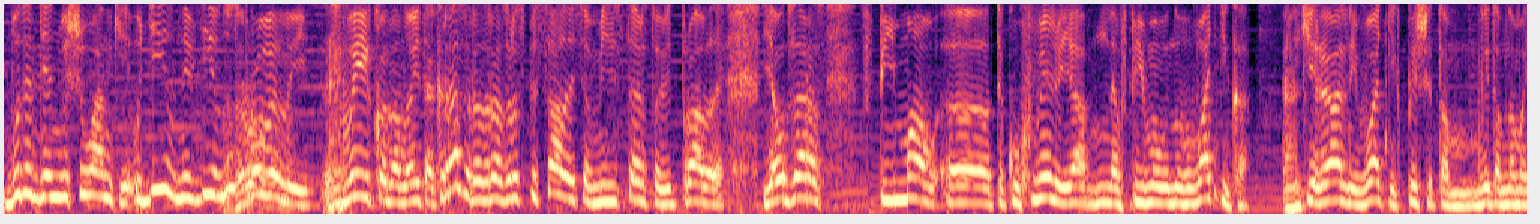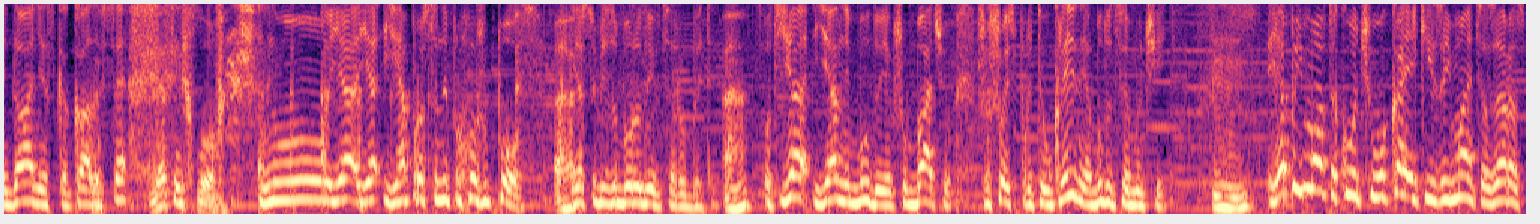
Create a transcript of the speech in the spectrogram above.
Буде день вишиванки, удів, не вдів, ну Зроблено. провели, виконано. І так раз, раз, раз розписалися, в міністерство відправили. Я от зараз впіймав е, таку хвилю, я м, впіймав одного ватніка, який реальний ватнік пише там, ви там на Майдані скакали, все. Де ти їх ловиш? Ну я, я, я просто не проходжу повз. Я собі заборонив це робити. Ага. От я, я не буду, якщо бачу, що щось проти України, я буду це мочити. Я піймав такого чувака, який займається зараз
